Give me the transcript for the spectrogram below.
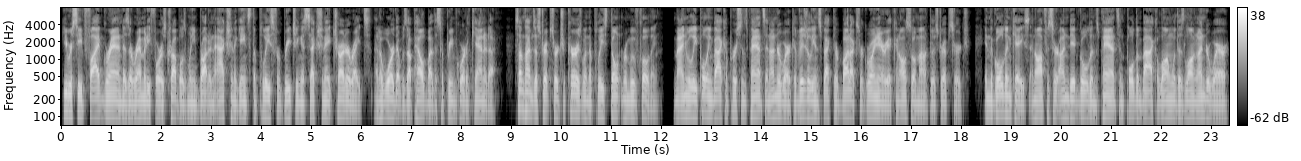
He received five grand as a remedy for his troubles when he brought an action against the police for breaching his Section 8 charter rights, an award that was upheld by the Supreme Court of Canada. Sometimes a strip search occurs when the police don't remove clothing. Manually pulling back a person's pants and underwear to visually inspect their buttocks or groin area can also amount to a strip search. In the Golden case, an officer undid Golden's pants and pulled them back along with his long underwear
